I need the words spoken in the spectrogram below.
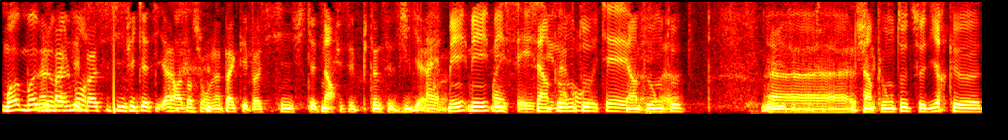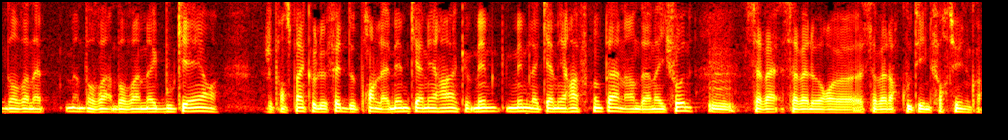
moi, moi L'impact n'est globalement, pas aussi significatif. Alors attention, l'impact n'est pas aussi significatif Non. que cette putain de 16 gigas. Ouais. mais mais mais Ouais, c'est un peu honteux. incongruité, C'est un peu euh, honteux. C'est un peu Euh, honteux. c'est un peu honteux de se dire que dans un dans un dans un MacBook Air, je pense pas que le fait de prendre la même caméra que même même la caméra frontale hein, d'un iPhone, Hmm, ça va ça va leur euh, ça va leur coûter une fortune quoi.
